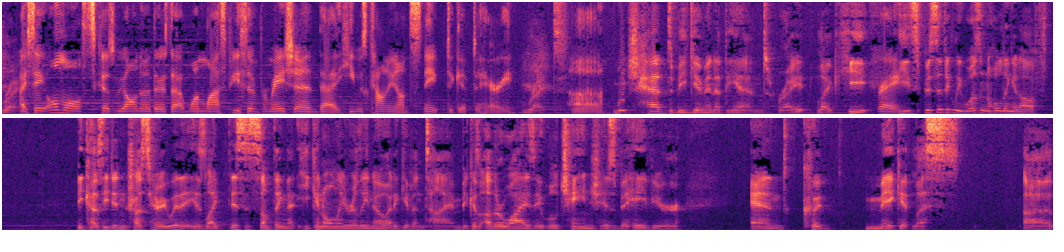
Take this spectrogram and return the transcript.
Right. I say almost because we all know there's that one last piece of information that he was counting on Snape to give to Harry. Right. Uh, Which had to be given at the end, right? Like he Right. he specifically wasn't holding it off because he didn't trust Harry with it. He's like, this is something that he can only really know at a given time because otherwise it will change his behavior and could make it less. Uh,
